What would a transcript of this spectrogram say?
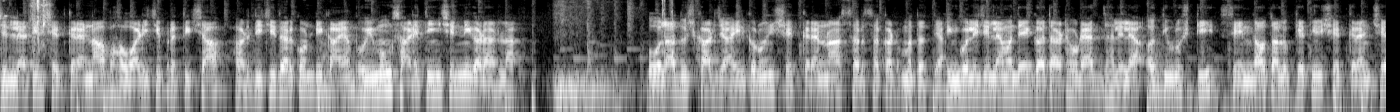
जिल्ह्यातील शेतकऱ्यांना भाववाढीची प्रतीक्षा हळदीची दरकोंडी कायम भुईमुंग साडेतीनशेंनी गडाडला ओला दुष्काळ जाहीर करून शेतकऱ्यांना सरसकट मदत द्या. हिंगोली जिल्ह्यामध्ये गत आठवड्यात झालेल्या अतिवृष्टी सेनगाव तालुक्यातील शेतकऱ्यांचे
